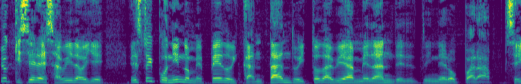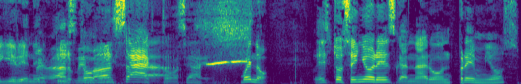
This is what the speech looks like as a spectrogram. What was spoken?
Yo quisiera esa vida, oye, estoy poniéndome pedo y cantando y todavía me dan de dinero para seguir en el pisto. más. Exacto, Ah, o sea, bueno, estos señores ganaron premios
